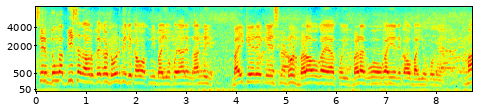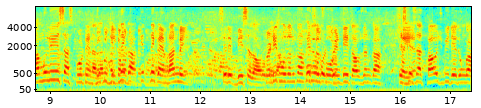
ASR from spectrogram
सिर्फ़ दूँगा बीस हज़ार रुपये का डोट भी दिखाओ अपनी भाइयों को यार इमरान भाई। भाई कह रहे कि इसमें रोड बड़ा होगा या कोई बड़ा वो होगा ये दिखाओ भाइयों को मामूली सा स्पोर्ट है नज़र कितने का कितने का इमरान भाई? सिर्फ़ बीस हज़ार 20,000 का। Pixel 4 ट्वेंटी थाउज़ेंड का। इसके साथ पाउच भी दे दूँगा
